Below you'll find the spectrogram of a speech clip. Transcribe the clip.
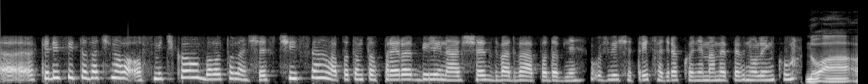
Uh, Kedy si to začínalo osmičkou, bolo to len 6 čísel a potom to prerobili na 6, 2, 2 a podobne. Už vyše 30 rokov nemáme pevnú linku. No a a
